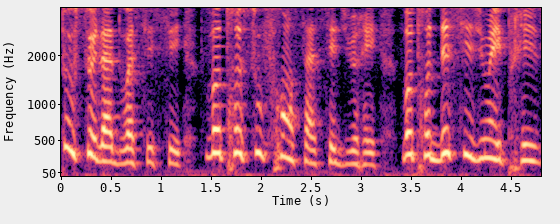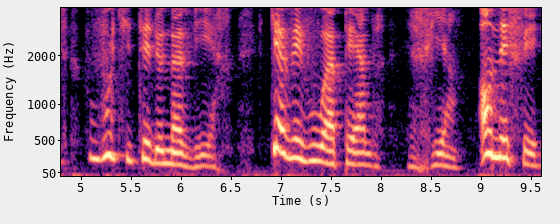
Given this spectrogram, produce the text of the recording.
Tout cela doit cesser, votre souffrance a assez duré, votre décision est prise, vous quittez le navire. Qu'avez-vous à perdre? Rien. En effet,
